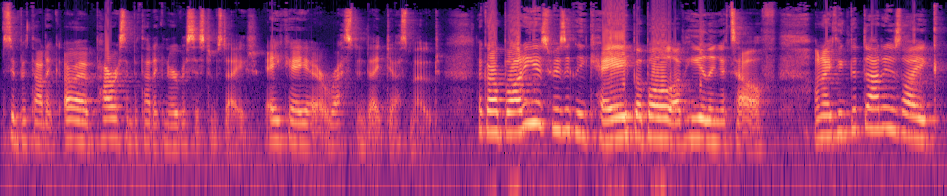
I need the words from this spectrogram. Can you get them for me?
sympathetic uh, parasympathetic nervous system state aka a rest and digest mode like our body is physically capable of healing itself and i think that that is like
